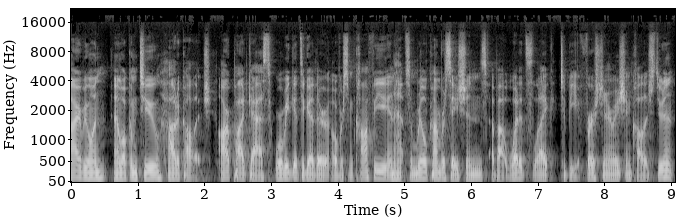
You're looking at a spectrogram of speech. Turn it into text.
Hi, everyone, and welcome to How to College, our podcast where we get together over some coffee and have some real conversations about what it's like to be a first generation college student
